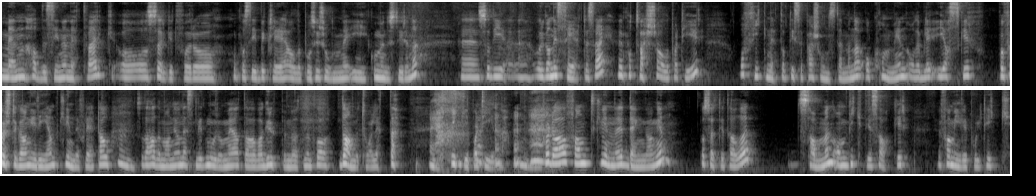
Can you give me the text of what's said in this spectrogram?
menn hadde sine nettverk og, og sørget for å, å si, bekle alle posisjonene i kommunestyrene. Uh, så de uh, organiserte seg på tvers av alle partier og fikk nettopp disse personstemmene og kom inn. Og det ble i Asker for første gang rent kvinneflertall. Så da hadde man jo nesten litt moro med at da var gruppemøtene på dametoalettet. ikke i partiene. For da fant kvinner den gangen, på 70-tallet, sammen om viktige saker. Familiepolitikk,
